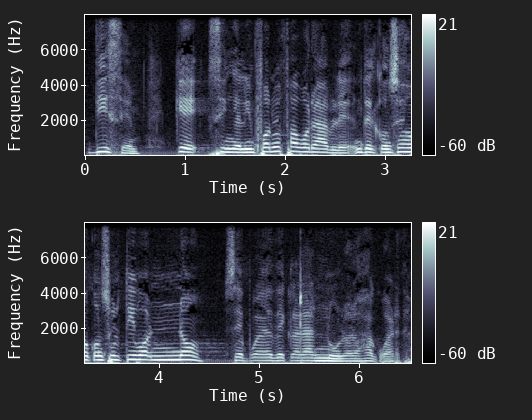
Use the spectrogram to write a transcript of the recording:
dice que sin el informe favorable del Consejo Consultivo no se puede declarar nulo los acuerdos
